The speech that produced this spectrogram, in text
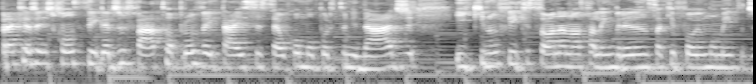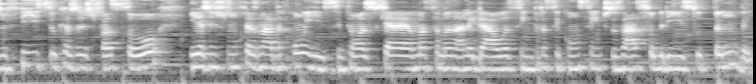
para que a gente consiga de fato aproveitar esse céu como oportunidade e que não fique só na nossa lembrança que foi um momento difícil que a gente passou e a gente não fez nada com isso. Então acho que é uma semana legal assim para se conscientizar sobre isso também.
